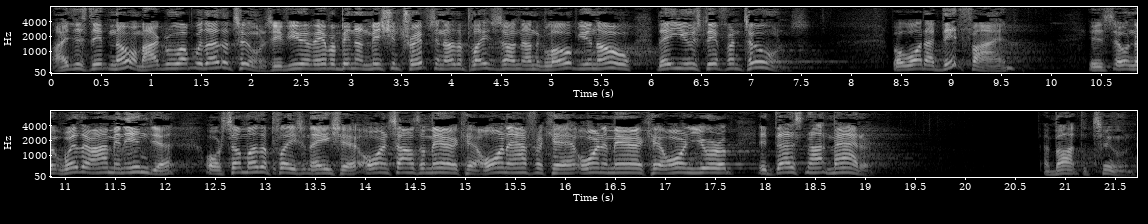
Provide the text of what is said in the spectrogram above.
I just didn't know them. I grew up with other tunes. If you have ever been on mission trips in other places on, on the globe, you know they use different tunes. But what I did find is so whether I'm in India or some other place in Asia or in South America or in Africa or in America or in Europe, it does not matter about the tune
